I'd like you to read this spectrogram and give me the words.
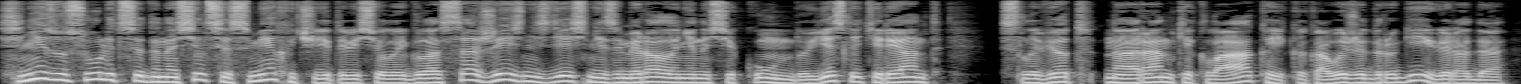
Снизу с улицы доносился смех и чьи-то веселые голоса. Жизнь здесь не замирала ни на секунду. Если Тириант слывет на оранке Клоакой, каковы же другие города —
